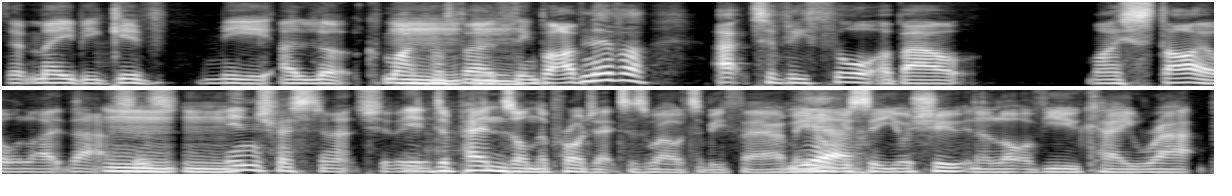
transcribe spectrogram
that maybe give me a look, my Mm, preferred mm. thing. But I've never actively thought about my style like that. So it's Mm, mm. interesting actually. It depends on the project as well. To be fair, I mean, Yeah. obviously you're shooting a lot of UK rap,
